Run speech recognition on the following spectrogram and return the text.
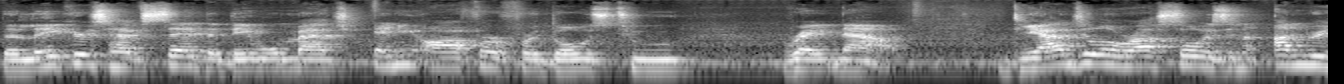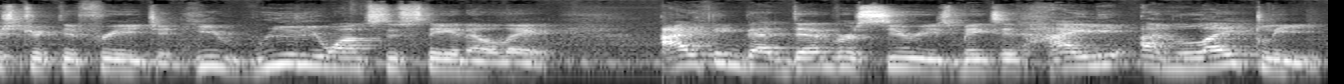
The Lakers have said that they will match any offer for those two right now. D'Angelo Russell is an unrestricted free agent. He really wants to stay in LA. I think that Denver series makes it highly unlikely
